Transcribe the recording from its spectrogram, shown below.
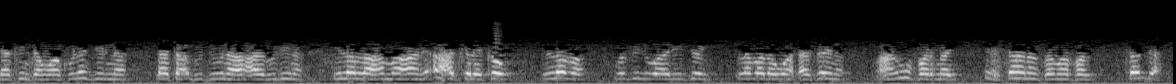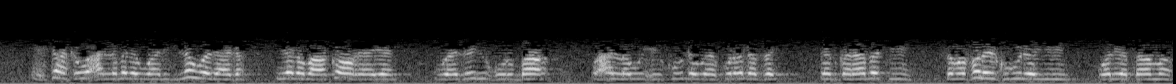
لكن تموا كل جرنا لا تعبدونا عابدين إلا الله معاني أحد كلكو لبا وبالوالدين لبا دواحا زينا معانو فرناي إحسانا فما فل سبح إحسانك وحلا مدى والد لو ذاك يقبع كوريين وذي القرباء وعلى وحي كونه ويقول أدسي تب قرابته ثم فلي كونه أيه واليطامة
